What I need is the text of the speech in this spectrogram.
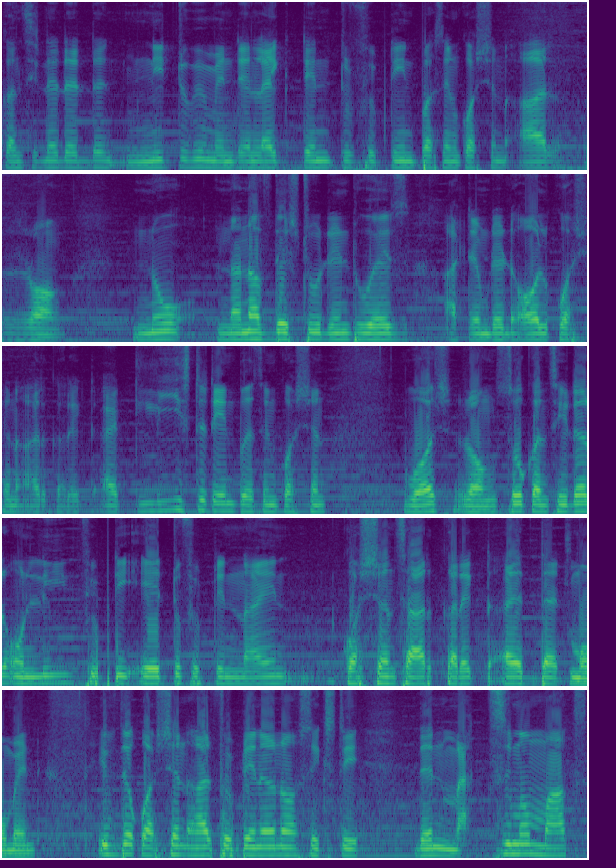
consider that the need to be maintained like 10 to 15 percent question are wrong. No none of the student who has attempted all question are correct. At least 10 percent question was wrong. So consider only 58 to 59 questions are correct at that moment. If the question are 59 or 60 then maximum marks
